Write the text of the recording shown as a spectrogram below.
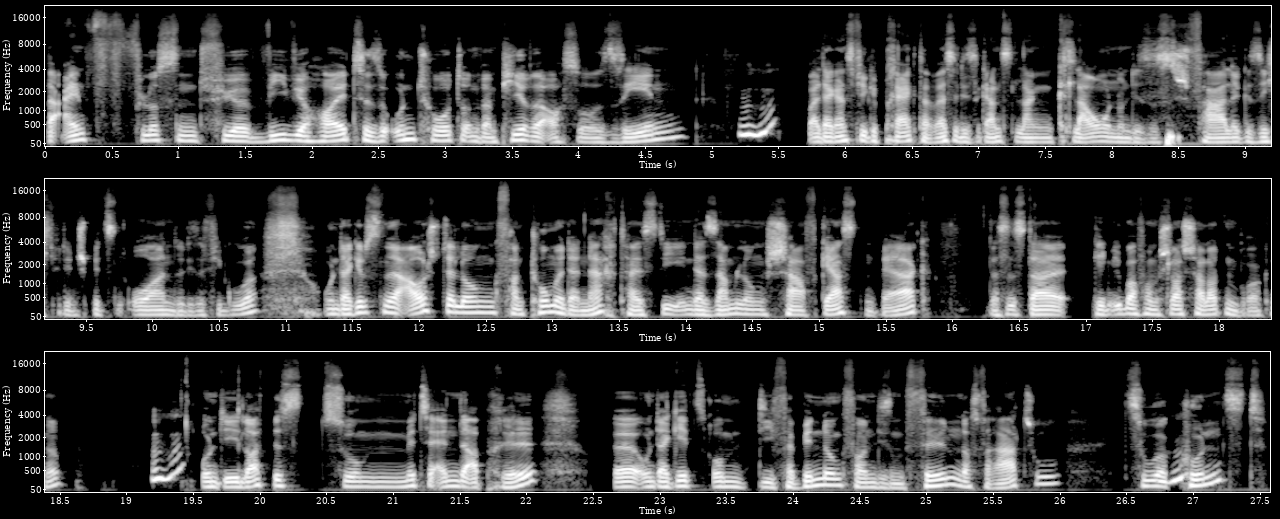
beeinflussend für wie wir heute so Untote und Vampire auch so sehen. Mhm weil der ganz viel geprägt hat, weißt du, diese ganz langen Klauen und dieses fahle Gesicht mit den spitzen Ohren, so diese Figur. Und da gibt's eine Ausstellung, Phantome der Nacht heißt die, in der Sammlung Scharf Gerstenberg. Das ist da gegenüber vom Schloss Charlottenburg, ne? Mhm. Und die läuft bis zum Mitte, Ende April. Äh, und da geht's um die Verbindung von diesem Film Nosferatu zur Mhm. Kunst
